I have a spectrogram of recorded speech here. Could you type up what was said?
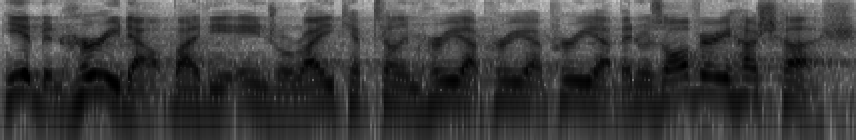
He had been hurried out by the angel, right? He kept telling him, hurry up, hurry up, hurry up. And it was all very hush hush.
